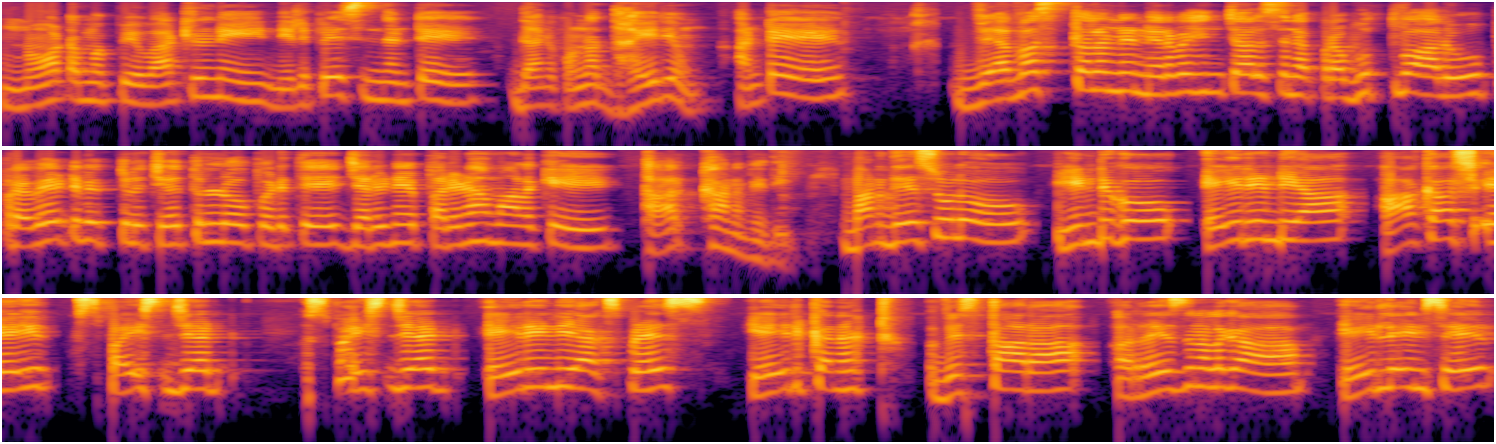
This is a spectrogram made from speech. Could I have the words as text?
నూట ముప్పై వాటిని నిలిపేసిందంటే దానికి ఉన్న ధైర్యం. అంటే వ్యవస్థలను నిర్వహించాల్సిన ప్రభుత్వాలు ప్రైవేటు వ్యక్తుల చేతుల్లో పడితే జరిగే పరిణామాలకి తార్కాణం ఇది. మన దేశంలో ఇండిగో ఎయిర్ ఇండియా ఆకాష్ ఎయిర్ స్పైస్ జెట్ స్పైస్ జెట్ ఎయిర్ ఇండియా ఎక్స్ప్రెస్ ఎయిర్ కనెక్ట్ విస్తారా రీజనల్గా ఎయిర్లైన్స్ ఎయిర్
